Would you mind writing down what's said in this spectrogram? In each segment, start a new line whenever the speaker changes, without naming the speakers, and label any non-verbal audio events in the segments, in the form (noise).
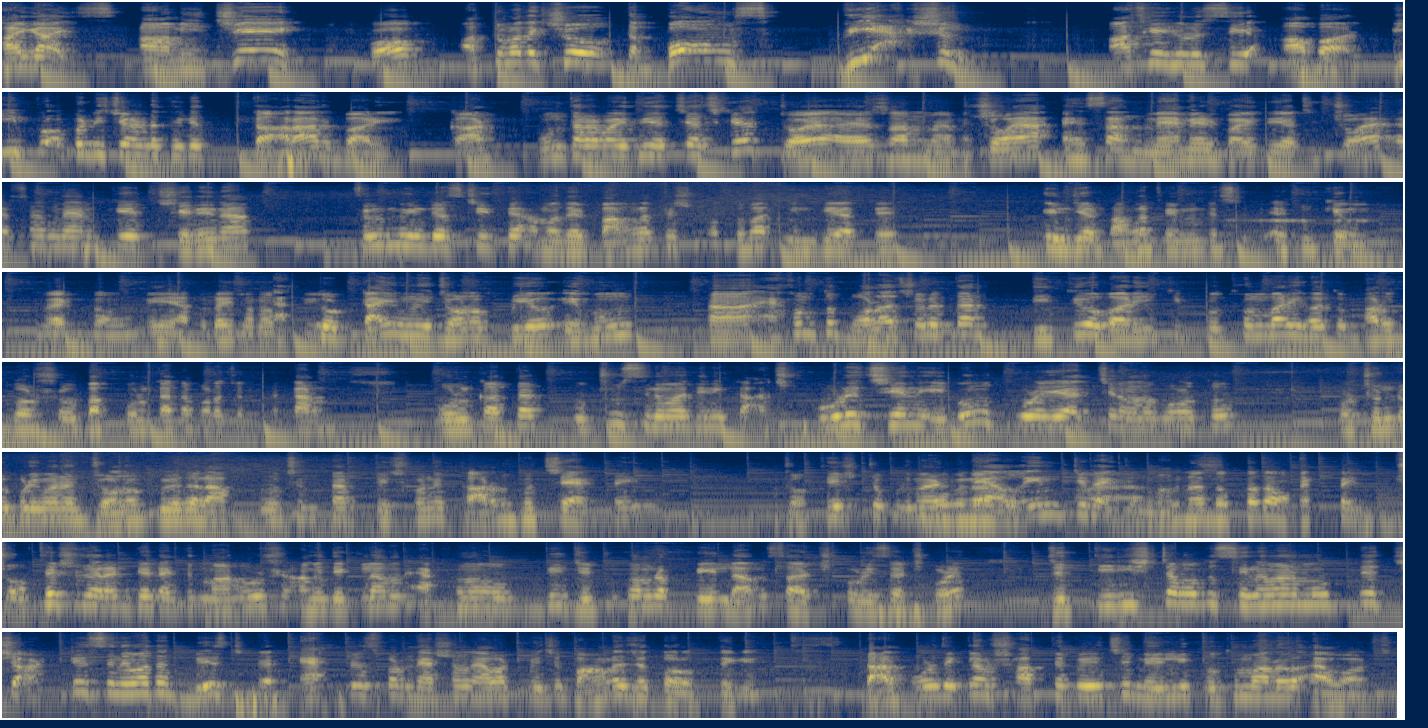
High guys আমি J Bob আর তোমরা দেখছ দ্য বংস রিয়াকশন আজকে চলে এসেছি আবার বি প্রপার্টি চ্যানেলটা থেকে তারার বাড়ি। কার কোন তারার বাড়িতে যাচ্ছে আজকে?
জয়া এহসান ম্যাম।
জয়া এহসান ম্যামের বাড়িতে যাচ্ছে। জয়া এহসান ম্যামকে চেনে না। ফিল্ম ইন্ডাস্ট্রিতে আমাদের বাংলাদেশ অথবা ইন্ডিয়াতে ইন্ডিয়ার বাংলা ফিল্ম ইন্ডাস্ট্রি এরকম কেউ নেই।
একদম উনি এতটাই জনপ্রিয়।
এতটাই উনি জনপ্রিয় এবং এখন তো বলা চলে তার দ্বিতীয় দ্বিতীয়বারই কি প্রথমবারই হয়তো ভারতবর্ষ বা কলকাতা বলা চলে কারণ কলকাতার প্রচুর সিনেমায় তিনি কাজ করেছেন এবং করে যাচ্ছেন অনবরত। প্রচণ্ড পরিমাণে জনপ্রিয়তা লাভ করেছেন। তার পেছনে কারণ হচ্ছে একটাই যথেষ্ট পরিমাণে ট্যালেন্টেড একজন মানুষ।
অভিনয় দক্ষতা অনেকটাই।
যথেষ্ট ট্যালেন্টেড একজন মানুষ। আমি দেখলাম এখনও অবধি যেটুকু আমরা পেলাম সার্চ করে রিসার্চ করে যে তিরিশটা মতো সিনেমার মধ্যে চারটে সিনেমাতে best actress for national award পেয়েছে বাংলাদেশের তরফ থেকে। তারপরে দেখলাম সাতটা পেয়েছে মেনলি প্রথম আলো অ্যাওয়ার্ড।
